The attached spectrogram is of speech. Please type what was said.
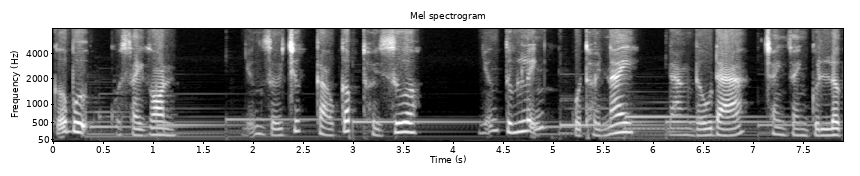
cỡ bự của Sài Gòn, những giới chức cao cấp thời xưa, những tướng lĩnh của thời nay đang đấu đá tranh giành quyền lực.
